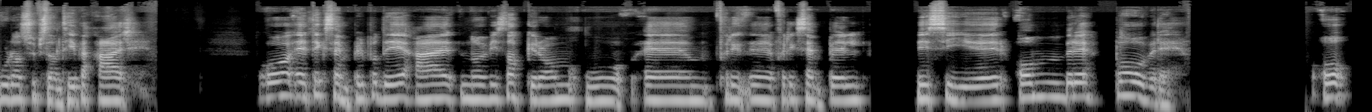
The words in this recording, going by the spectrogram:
hvordan substantivet er. Og et eksempel på det er når vi snakker om eh, for eksempel Vi sier 'ombre povre'. Og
